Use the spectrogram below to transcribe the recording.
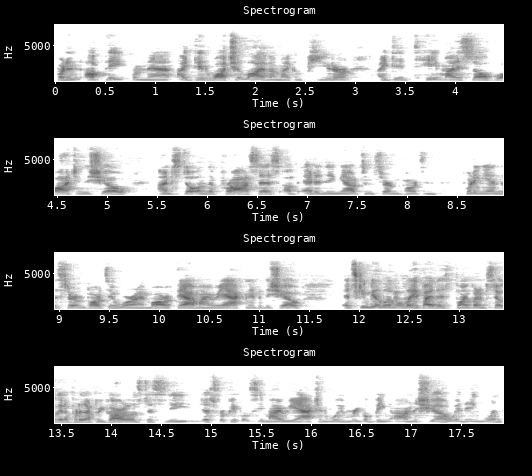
but an update from that. I did watch it live on my computer. I did tape myself watching the show. I'm still in the process of editing out some certain parts and putting in the certain parts where I marked out my reaction for the show. It's gonna be a little late by this point, but I'm still gonna put it up regardless, just to see, just for people to see my reaction to William Regal being on the show in England.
